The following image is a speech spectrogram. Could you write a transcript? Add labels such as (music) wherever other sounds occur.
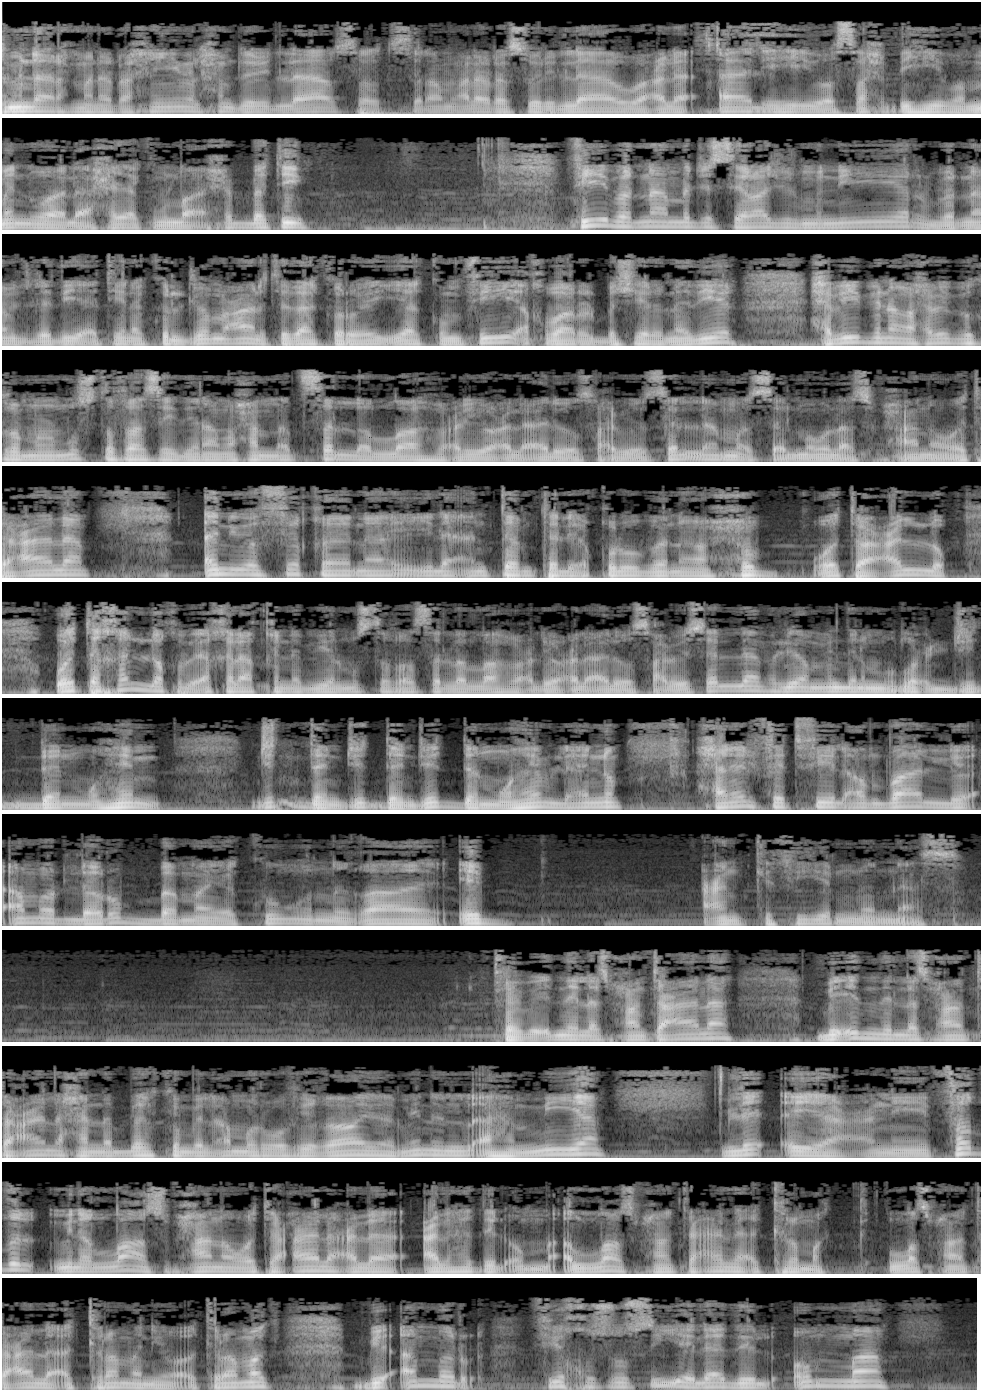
بسم الله الرحمن الرحيم الحمد لله والصلاة والسلام على رسول الله وعلى آله وصحبه ومن والاه حياكم الله أحبتي في برنامج السراج المنير البرنامج الذي يأتينا كل جمعة نتذاكر إياكم فيه أخبار البشير النذير. حبيبنا وحبيبكم المصطفى سيدنا محمد صلى الله عليه وعلى آله وصحبه وسلم وأسأل المولى سبحانه وتعالى أن يوفقنا إلى أن تمتلئ قلوبنا حب وتعلق وتخلق بأخلاق النبي المصطفى صلى الله عليه وعلى آله وصحبه وسلم. اليوم عندنا موضوع جدا مهم جدا جدا جدا مهم لأنه حنلفت فيه الأنظار لأمر لربما يكون غائب. عن كثير من الناس. فبإذن الله سبحانه وتعالى بإذن الله سبحانه وتعالى حنبهكم بالأمر هو في غاية من الأهمية يعني فضل من الله سبحانه وتعالى على على هذه الأمة، الله سبحانه وتعالى أكرمك، الله سبحانه وتعالى أكرمني وأكرمك بأمر في خصوصية لهذه الأمة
